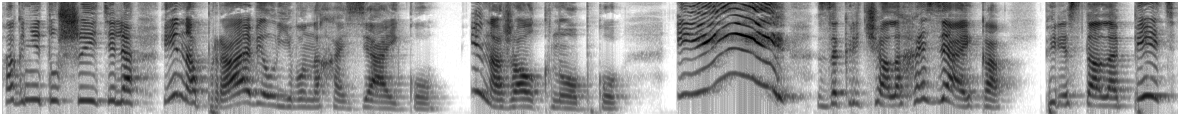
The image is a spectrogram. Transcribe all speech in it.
огнетушителя и направил его на хозяйку. И нажал кнопку. и закричала хозяйка, перестала петь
